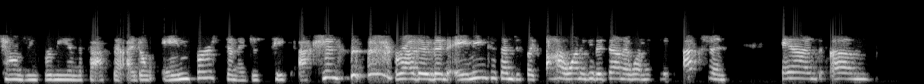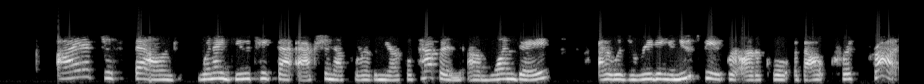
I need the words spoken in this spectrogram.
challenging for me in the fact that I don't aim first and I just take action rather than aiming because I'm just like, oh, I want to get it done. I want to take action. And um, I have just found when I do take that action, that's where the miracles happen. Um, one day, I was reading a newspaper article about Chris Pratt,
